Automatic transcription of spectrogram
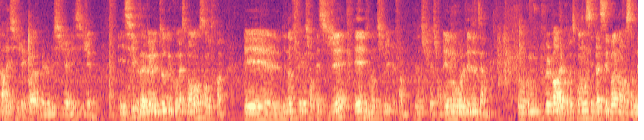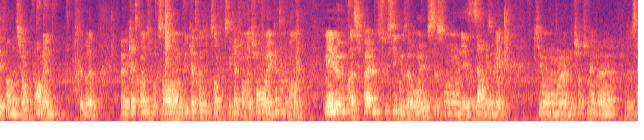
par SIG, quoi, le logiciel SIG. Et ici, vous avez le taux de correspondance entre l'identification SIG et l'identification, et nous relevé de termes. Donc comme vous pouvez le voir, la correspondance est assez bonne dans l'ensemble des formations, voire même très bonne. 90%, euh, plus de 90% pour ces quatre formations et 80%. Mais le principal souci que nous avons eu, ce sont les arbres isolés, qui ont un échantillonnage euh, de 51%.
